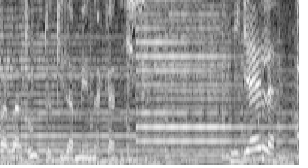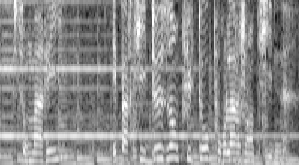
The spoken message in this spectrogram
par la route qui l'amène à Cadiz. Miguel, son mari, est parti deux ans plus tôt pour l'Argentine.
